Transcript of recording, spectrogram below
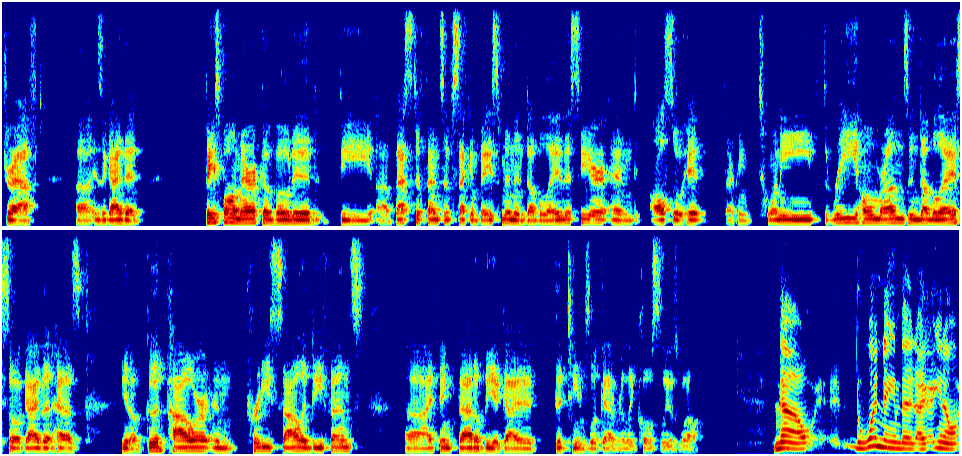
draft. Uh, is a guy that Baseball America voted the uh, best defensive second baseman in Double A this year, and also hit I think 23 home runs in Double A. So a guy that has you know good power and pretty solid defense. Uh, I think that'll be a guy that, that teams look at really closely as well. Now, the one name that I, you know,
